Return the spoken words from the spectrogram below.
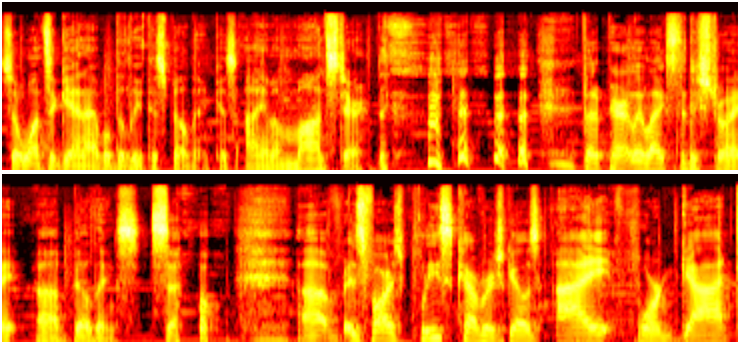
So once again, I will delete this building because I am a monster that apparently likes to destroy uh, buildings. So uh, as far as police coverage goes, I forgot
